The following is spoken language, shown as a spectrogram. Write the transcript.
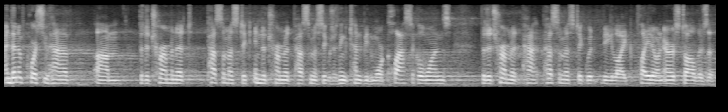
and then, of course, you have um, the determinate pessimistic, indeterminate pessimistic, which I think tend to be the more classical ones. The determinate pessimistic would be like Plato and Aristotle. There's a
